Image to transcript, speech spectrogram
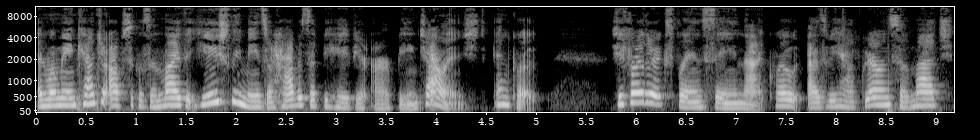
And when we encounter obstacles in life, it usually means our habits of behavior are being challenged. End quote. She further explains saying that, quote, as we have grown so much,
